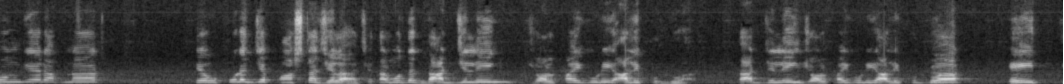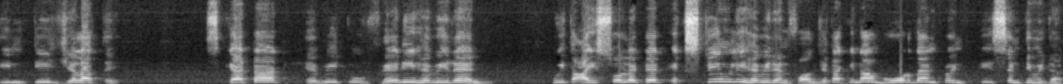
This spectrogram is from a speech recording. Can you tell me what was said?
উত্তরবঙ্গের আপনার যে উপরের যে পাঁচটা জেলা আছে, তার মধ্যে দার্জিলিং, জলপাইগুড়ি, আলিপুরদুয়ার। দার্জিলিং, জলপাইগুড়ি, আলিপুরদুয়ার এই তিনটি জেলাতে scattered heavy to very heavy rain with isolated extremely heavy rainfall যেটা কিনা মোর দ্যান টোয়েন্টি সেন্টিমিটার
